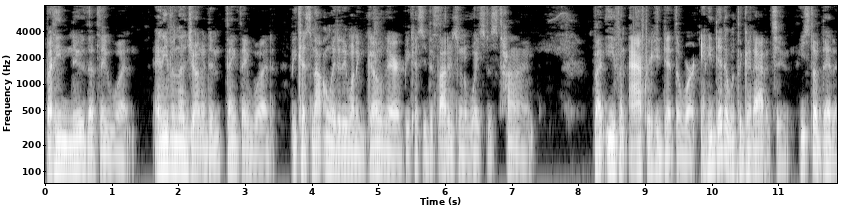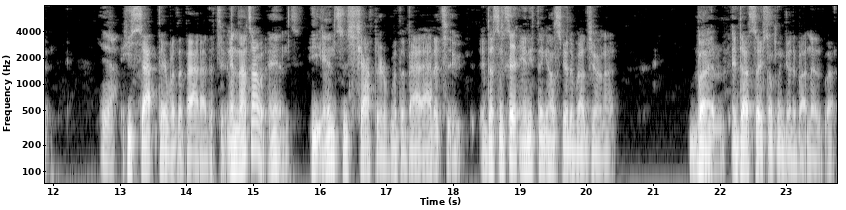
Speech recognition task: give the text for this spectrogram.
But he knew that they would. And even though Jonah didn't think they would, because not only did he want to go there because he thought he was going to waste his time, but even after he did the work, and he did it with a good attitude, he still did it. Yeah. He sat there with a bad attitude. And that's how it ends. He ends his chapter with a bad attitude. It doesn't say anything else good about Jonah, but Mhm. it does say something good about Nineveh,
